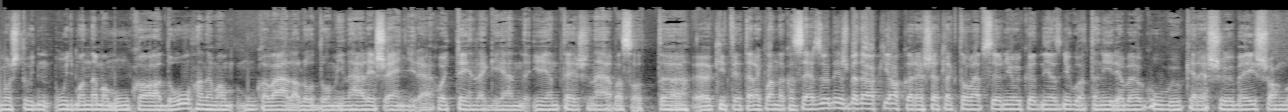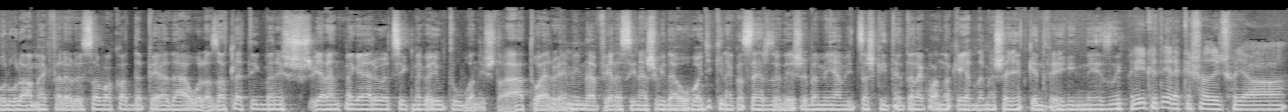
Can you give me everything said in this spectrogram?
most úgy, úgy mondom a munkaadó, hanem a munkavállaló dominál, és ennyire, hogy tényleg ilyen, ilyen teljesen elbaszott uh, kitételek vannak a szerződésben, de aki akar esetleg tovább szörnyűködni, az nyugodtan írja be a Google keresőbe is angolul a megfelelő megfelelő szavakat, de például az atletikben is jelent meg erről cikk, meg a Youtube-on is található erről hmm. mindenféle színes videó, hogy kinek a szerződésében milyen vicces kitételek vannak, érdemes egyébként végignézni. Egyébként érdekes az is, hogy a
